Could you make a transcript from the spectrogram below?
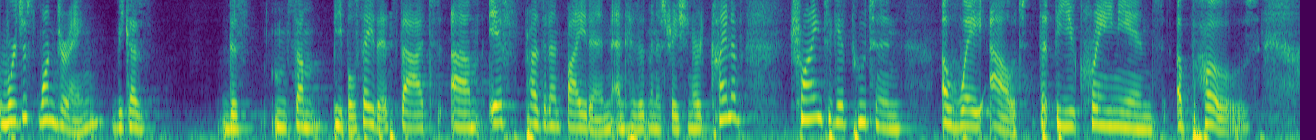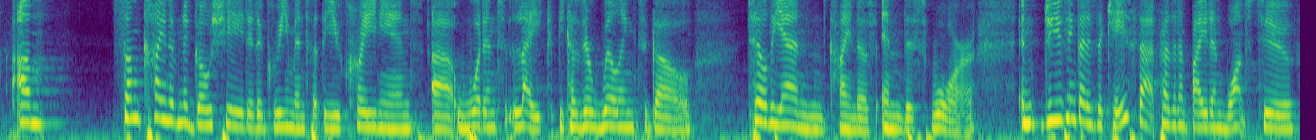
we're just wondering because this some people say this that um, if President Biden and his administration are kind of trying to give Putin a way out that the Ukrainians oppose. Um, some kind of negotiated agreement that the Ukrainians uh, wouldn't like because they're willing to go till the end, kind of, in this war. And do you think that is the case that President Biden wants to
